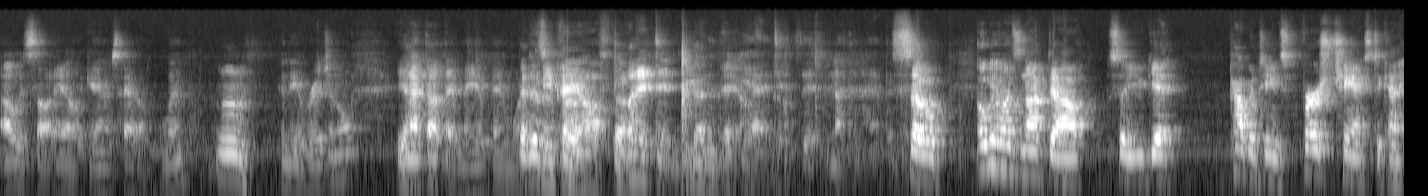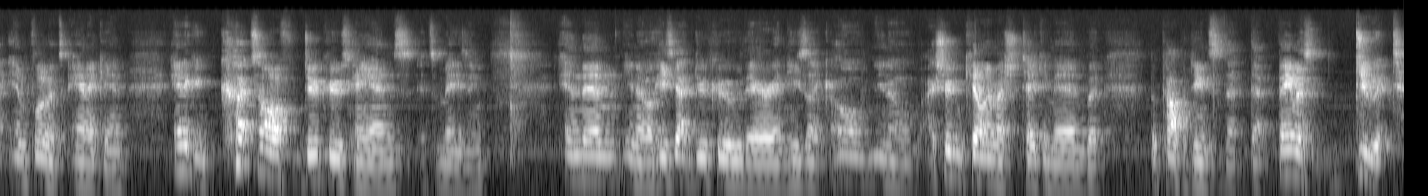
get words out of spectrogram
I always thought Guinness had a limp Mm, in the original. Yeah. And I thought that may have been what That it doesn't pay from, off, though. But it didn't. It doesn't pay off. Yeah, it did. It, nothing happened. So Obi Wan's knocked out, so you get Palpatine's first chance to kind of influence Anakin. Anakin cuts off Dooku's hands. It's amazing. And then, you know, he's got Dooku there, and he's like, oh, you know, I shouldn't kill him, I should take him in. But, the Palpatine's that, that famous do it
